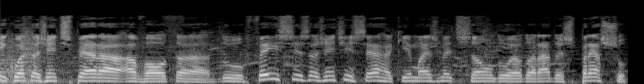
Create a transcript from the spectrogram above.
Enquanto a gente espera a volta do Faces, a gente encerra aqui mais uma edição do Eldorado Expresso.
